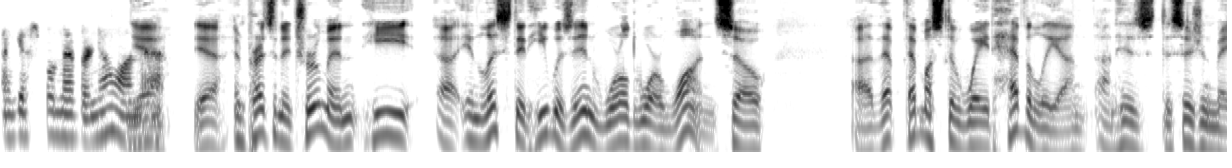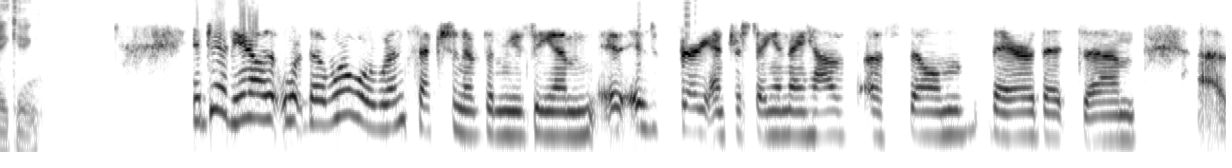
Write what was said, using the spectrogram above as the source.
I guess we'll never know on yeah, that. Yeah, yeah. And President Truman, he uh, enlisted. He was in World War One, so uh, that that must have weighed heavily on on his decision making. It did. You know, the World War One section of the museum is very interesting, and they have a film there that um, uh,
